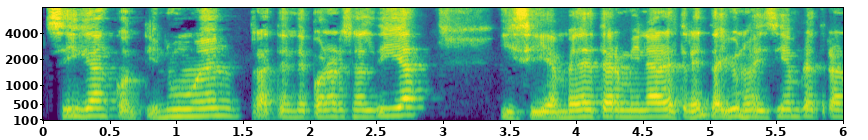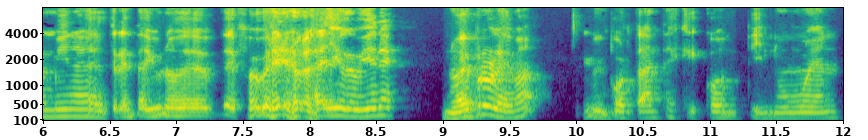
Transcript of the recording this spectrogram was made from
sigan, continúen, traten de ponerse al día. Y si en vez de terminar el 31 de diciembre, terminan el 31 de, de febrero del año que viene, no hay problema. Lo importante es que continúen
